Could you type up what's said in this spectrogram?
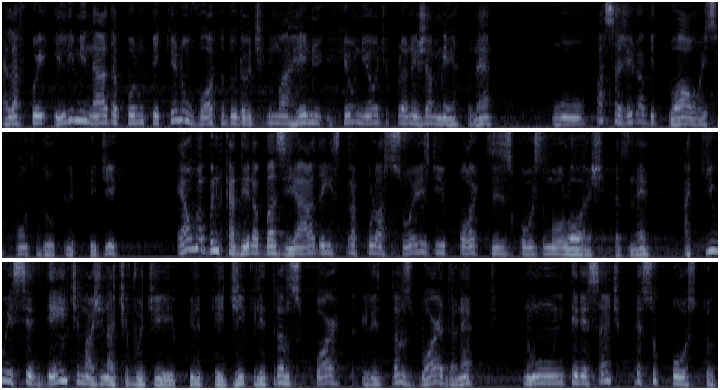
Ela foi eliminada por um pequeno voto durante uma reunião de planejamento, né? O Passageiro Habitual, esse conto do Philip K. Dick, é uma brincadeira baseada em extrapolações de hipóteses cosmológicas, né? Aqui o excedente imaginativo de Philip K. Dick, ele transporta, ele transborda, né, num interessante pressuposto.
